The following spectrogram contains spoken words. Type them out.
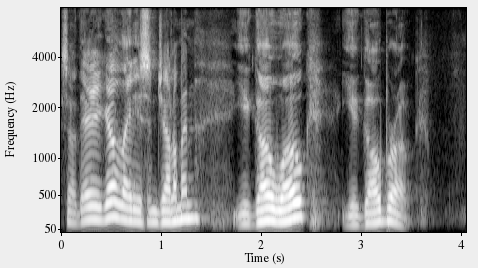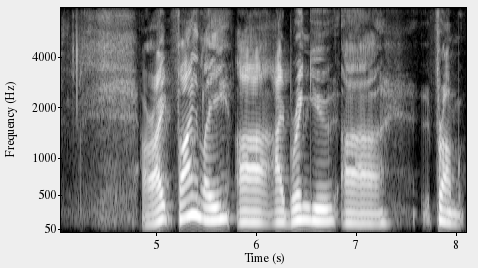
So there you go, ladies and gentlemen. You go woke, you go broke. All right, finally, uh, I bring you uh, from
